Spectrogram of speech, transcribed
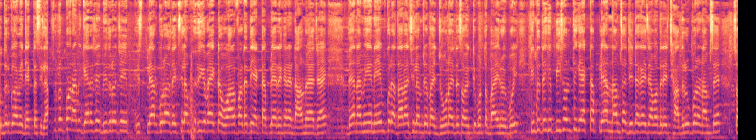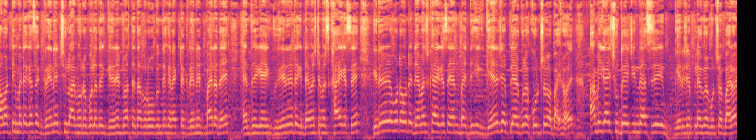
ওদেরকেও আমি দেখতেছিলাম। কিছুক্ষণ পর আমি গ্যারেজের ভিতরে যে প্লেয়ারগুলো দেখছিলাম ওইদিকে ভাই একটা ওয়াল ফাটাতে একটা প্লেয়ার এখানে ডাউন হয়ে যায়। দেন আমি এখানে এম করে দাঁড়াছিলাম যে, ভাই জোন আইতেছে একটু পর তো বাইর হইবই। কিন্তু দেখি পিছন থেকে একটা প্লেয়ার নামছে, যেটা গাইছে আমাদের এই ছাদের উপরে নামছে। সো আমার টিমমেটের কাছে গ্রেনেড ছিল, আমি ওরা বলে দিই গ্রেনেড মারতে। তারপর ও কিন্তু এখানে একটা গ্রেনেড মাইরা দেয়। এন থেকে গ্রেনেডে ড্যামেজ ট্যামেজ খায় গেছে। গ্রেনেডে মোটামুটি ড্যামেজ খায় গেছে অ্যান্ড ভাই, দেখি গ্যারেজের প্লেয়ারগুলো কোন সময় বাইর হয়। আমি গাই শুধু এই চিন্তা আছে যে গ্যারেজের প্লেয়ারগুলো কোন সময় বাইর হয়।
